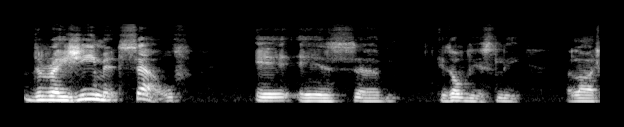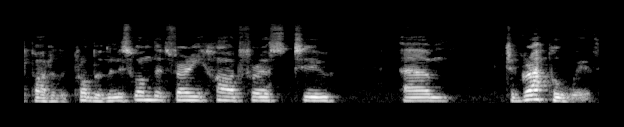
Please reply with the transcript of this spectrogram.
the regime itself is um, is obviously a large part of the problem, and it's one that's very hard for us to um, to grapple with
